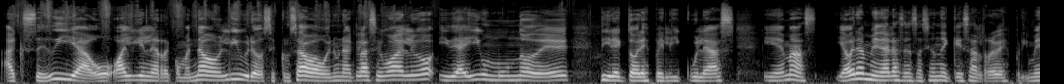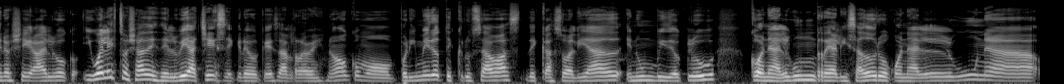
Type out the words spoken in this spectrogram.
accedía o alguien le recomendaba un libro, se cruzaba o en una clase o algo, y de ahí un mundo de directores, películas y demás. Y ahora me da la sensación de que es al revés. Primero llega algo. Igual esto ya desde el VHS creo que es al revés, ¿no? Como primero te cruzabas de casualidad en un videoclub con algún realizador o con alguna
